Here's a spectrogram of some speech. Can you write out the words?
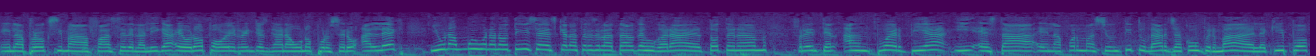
en la próxima fase de la Liga Europa. Hoy Rangers gana 1 por 0 al LEC. Y una muy buena noticia es que a las 3 de la tarde jugará el Tottenham frente al Antwerpia y está en la formación titular ya confirmada del equipo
